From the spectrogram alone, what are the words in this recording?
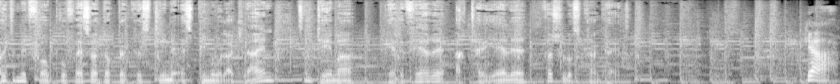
Heute mit Frau Prof. Dr. Christine Espinola-Klein zum Thema periphere arterielle Verschlusskrankheit. Ja,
